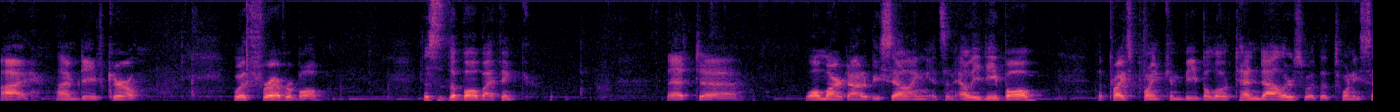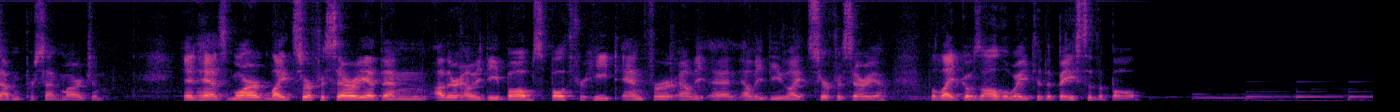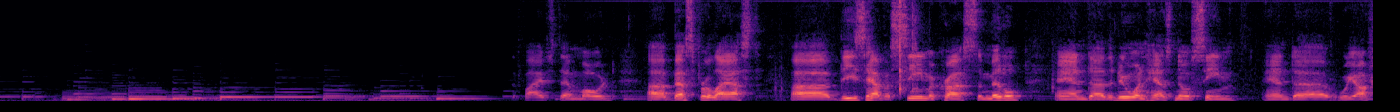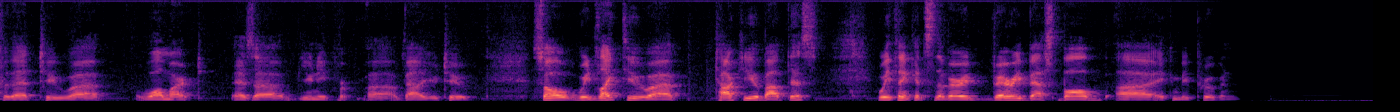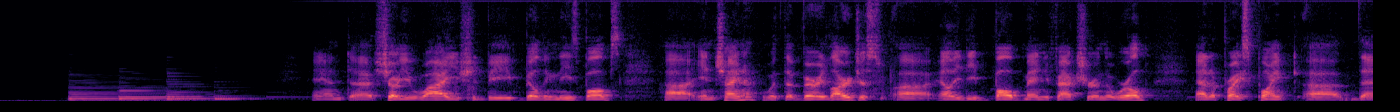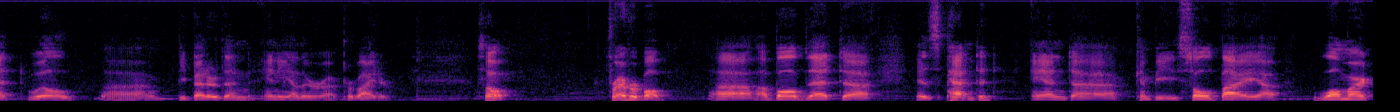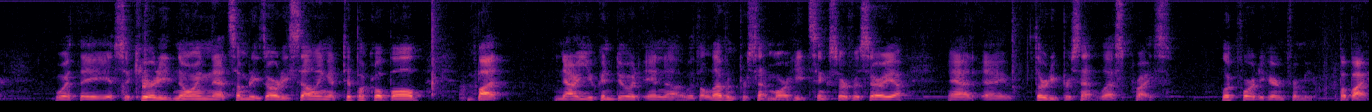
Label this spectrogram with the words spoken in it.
Hi, I'm Dave Carroll with Forever Bulb. This is the bulb I think that uh, Walmart ought to be selling. It's an LED bulb. The price point can be below $10 with a 27% margin. It has more light surface area than other LED bulbs, both for heat and for an LED light surface area. The light goes all the way to the base of the bulb. Five stem mode, uh, best for last. Uh, these have a seam across the middle and uh, the new one has no seam and uh, we offer that to uh, Walmart as a unique uh, value too. So we'd like to talk to you about this. We think it's the very, very best bulb. it can be proven. And show you why you should be building these bulbs uh, in China with the very largest uh, LED bulb manufacturer in the world at a price point uh, that will uh, be better than any other uh, provider. So, Forever Bulb, uh, a bulb that is patented and can be sold by Walmart with a security knowing that somebody's already selling a typical bulb, but now you can do it in uh, with 11% more heat sink surface area at a 30% less price. Look forward to hearing from you. Bye-bye.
